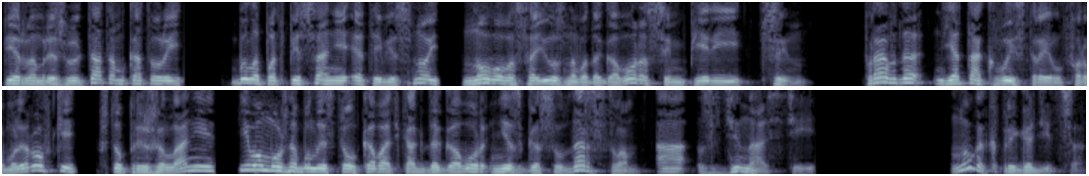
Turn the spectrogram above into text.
первым результатом которой было подписание этой весной нового союзного договора с империей Цин. Правда, я так выстроил формулировки, что при желании его можно было истолковать как договор не с государством, а с династией. Ну, как пригодится.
